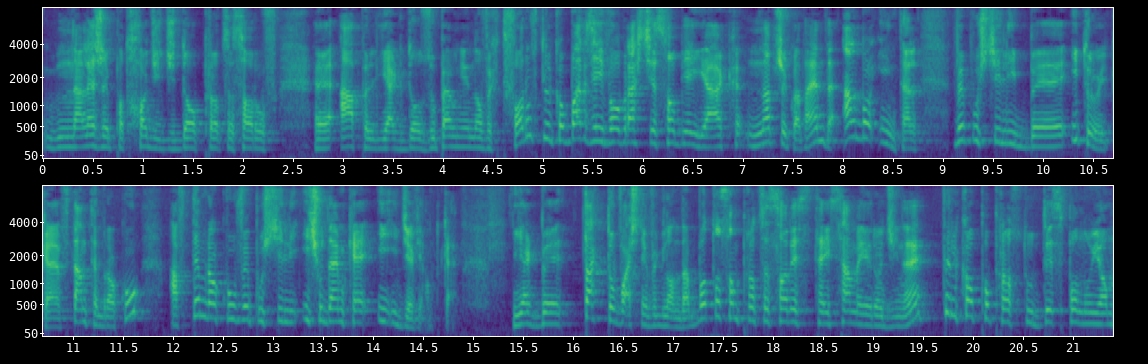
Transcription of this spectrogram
należy podchodzić do procesorów Apple jak do zupełnie nowych tworów, tylko bardziej wyobraźcie sobie, jak na przykład AMD albo Intel wypuściliby i trójkę w tamtym roku, a w tym roku wypuścili i siódemkę i i dziewiątkę. Jakby tak to właśnie wygląda, bo to są procesory z tej samej rodziny, tylko po prostu dysponują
